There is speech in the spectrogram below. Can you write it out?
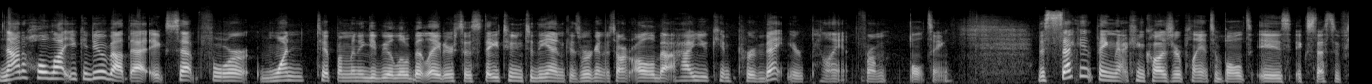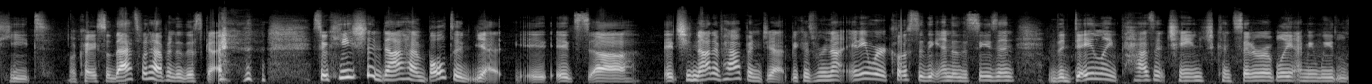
Not a whole lot you can do about that except for one tip I'm going to give you a little bit later. So stay tuned to the end because we're going to talk all about how you can prevent your plant from bolting. The second thing that can cause your plant to bolt is excessive heat. Okay, so that's what happened to this guy. so he should not have bolted yet. It's uh, it should not have happened yet because we're not anywhere close to the end of the season. The day length hasn't changed considerably. I mean, we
